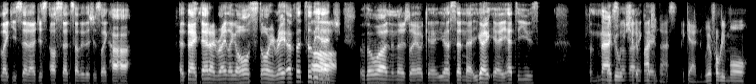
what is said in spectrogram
like you said I just I'll send something that's just like haha. And back then I'd write like a whole story right up until the Ah. edge of the one, and there's like okay, you gotta send that. You got yeah, you had to use the Maybe we should imagine that again. We were probably more,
